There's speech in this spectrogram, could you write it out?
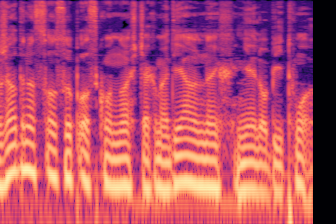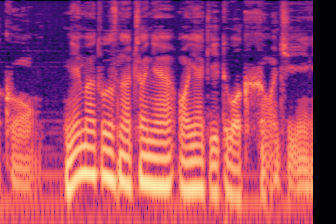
Żadna z osób o skłonnościach medialnych nie lubi tłoku. Nie ma tu znaczenia o jaki tłok chodzi.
